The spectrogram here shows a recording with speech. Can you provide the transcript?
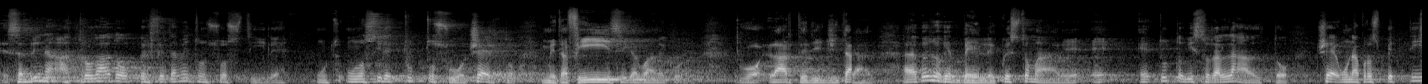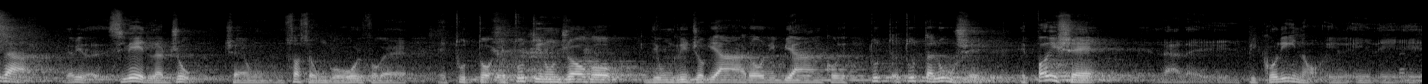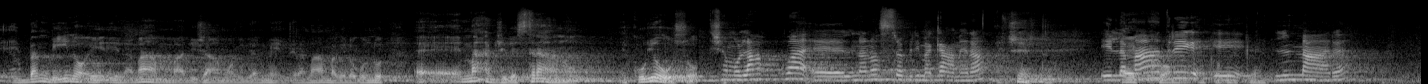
eh, Sabrina ha trovato perfettamente un suo stile, uno stile tutto suo, certo, metafisica, l'arte digitale. Allora, quello che è bello è questo mare è, è tutto visto dall'alto, c'è una prospettiva, capito? si vede laggiù, c'è un, non so se è un golfo, che è, tutto, è tutto in un gioco di un grigio chiaro, di bianco, tut, tutta luce e poi c'è il piccolino, il, il, il bambino e, e, la mamma, diciamo idealmente, la mamma che lo conduce. È, è magico, è strano, è curioso. Diciamo l'acqua è la nostra prima camera. Eh certo. E la ecco, madre ecco è il mare.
